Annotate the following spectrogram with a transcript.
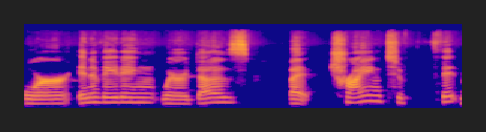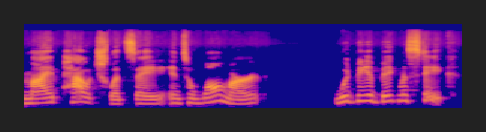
or innovating where it does. But trying to fit my pouch, let's say, into Walmart would be a big mistake.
